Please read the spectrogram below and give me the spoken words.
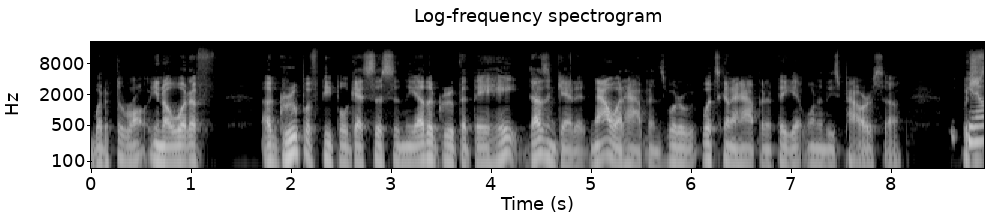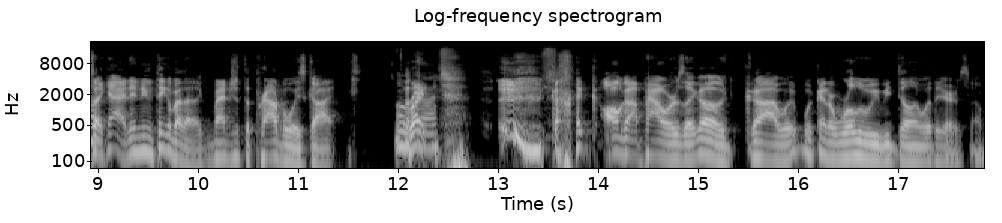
what if the wrong, you know, what if a group of people gets this and the other group that they hate doesn't get it? Now what happens? What are, what's going to happen if they get one of these powers? So, which You is know- like, yeah, I didn't even think about that. Like, imagine if the Proud Boys got Oh Right. all got powers. Like, oh god, what, what kind of world would we be dealing with here? So,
